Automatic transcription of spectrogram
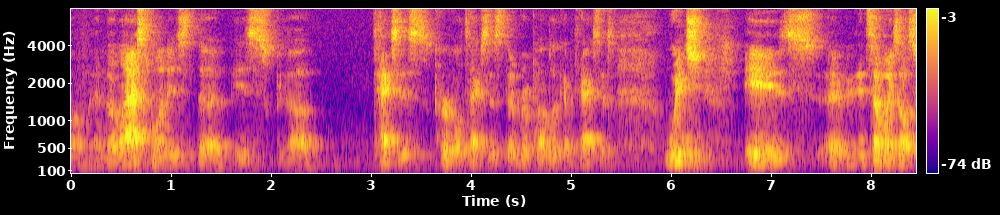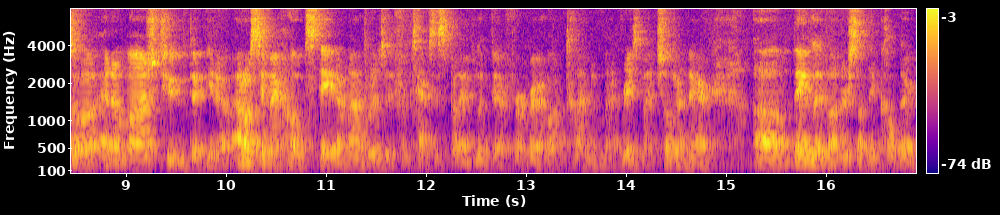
Um, and the last one is the is uh, Texas, Kerrville, Texas, the Republic of Texas, which is uh, in some ways also a, an homage to the you know I don't say my home state. I'm not originally from Texas, but I've lived there for a very long time and I've raised my children there. Um, they live under something called the,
